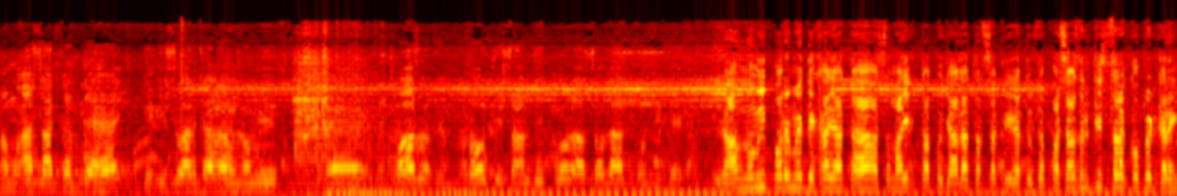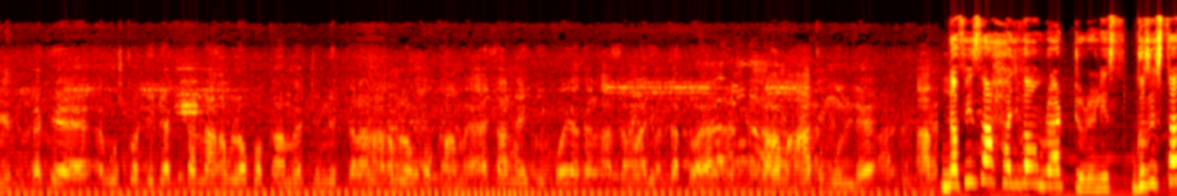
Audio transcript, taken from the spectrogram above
हम आशा करते हैं कि इस बार का रामनवमी और बहुत ही शांतिपूर्ण और सौदार्दपूर्ण बीतेगा रामनवमी पर्व में देखा जाता है असामाजिक तत्व ज़्यादातर सक्रिय रहते हैं। तो प्रशासन किस तरह कोऑपरेट करेंगे? देखिए उसको डिटेक्ट करना हम लोग को काम है चिन्हित कराना हम लोग को काम है। ऐसा नहीं कि कोई अगर असामाजिक तत्व है तो हम आँख मूल दे आप नफीसा हज व उमरा टूरिस्ट गुजश्ता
